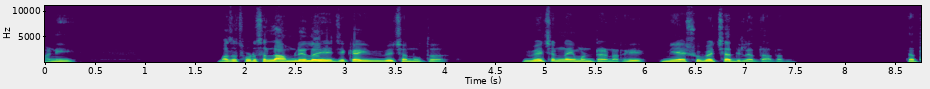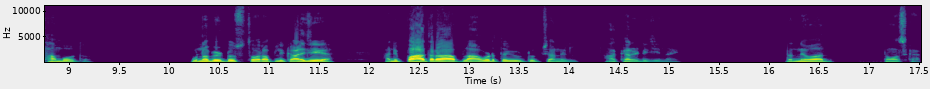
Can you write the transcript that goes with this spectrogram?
आणि माझं थोडंसं लांबलेलं हे जे काही विवेचन होतं विवेचन नाही म्हणता येणार. हे मी हे शुभेच्छा दिल्या दादांना. त्या थांबवतो. पुन्हा भेटूच तर आपली काळजी घ्या आणि पाहत राहा आपलं आवडतं YouTube channel Aakar D G nine. धन्यवाद. नमस्कार.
